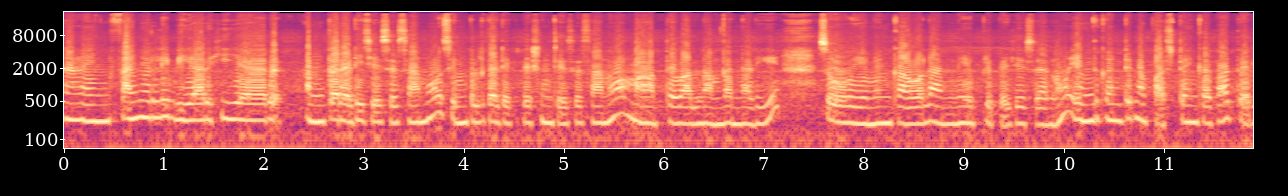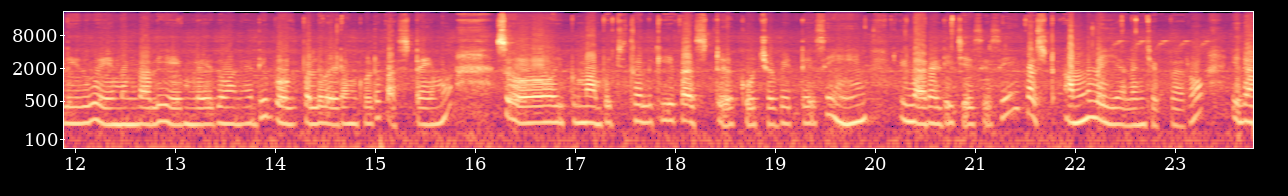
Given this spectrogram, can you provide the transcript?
and finally we are here. అంతా రెడీ చేసేసాను సింపుల్గా డెకరేషన్ చేసేసాను. మా అత్తయ్య వాళ్ళని అందరిని అడిగి సో ఏమేమి కావాలో అన్నీ ప్రిపేర్ చేశాను. ఎందుకంటే నాకు ఫస్ట్ టైం కదా తెలీదు ఏముండాలి ఏం లేదు అనేది భోగి పళ్ళు వేయడం కూడా ఫస్ట్ టైము. సో ఇప్పుడు మా బుజ్జితలకి ఫస్ట్ కూర్చోబెట్టేసి ఇలా రెడీ చేసేసి ఫస్ట్ అమ్మ వేయాలని చెప్పారు. ఇది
